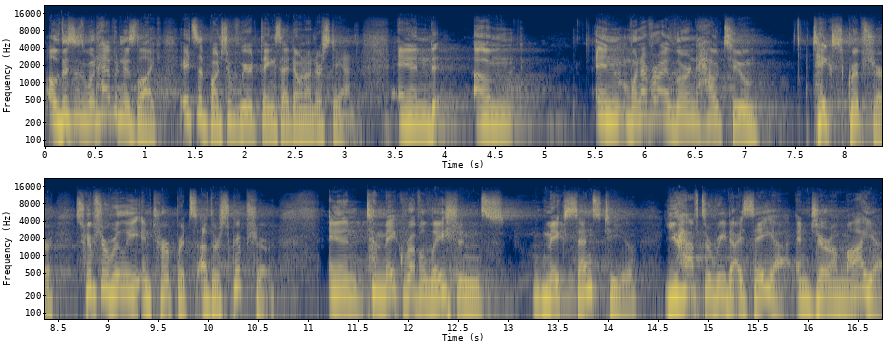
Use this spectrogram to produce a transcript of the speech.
oh, this is what heaven is like. It's a bunch of weird things I don't understand. And, um, and whenever I learned how to take scripture, scripture really interprets other scripture. And to make revelations make sense to you, you have to read Isaiah and Jeremiah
